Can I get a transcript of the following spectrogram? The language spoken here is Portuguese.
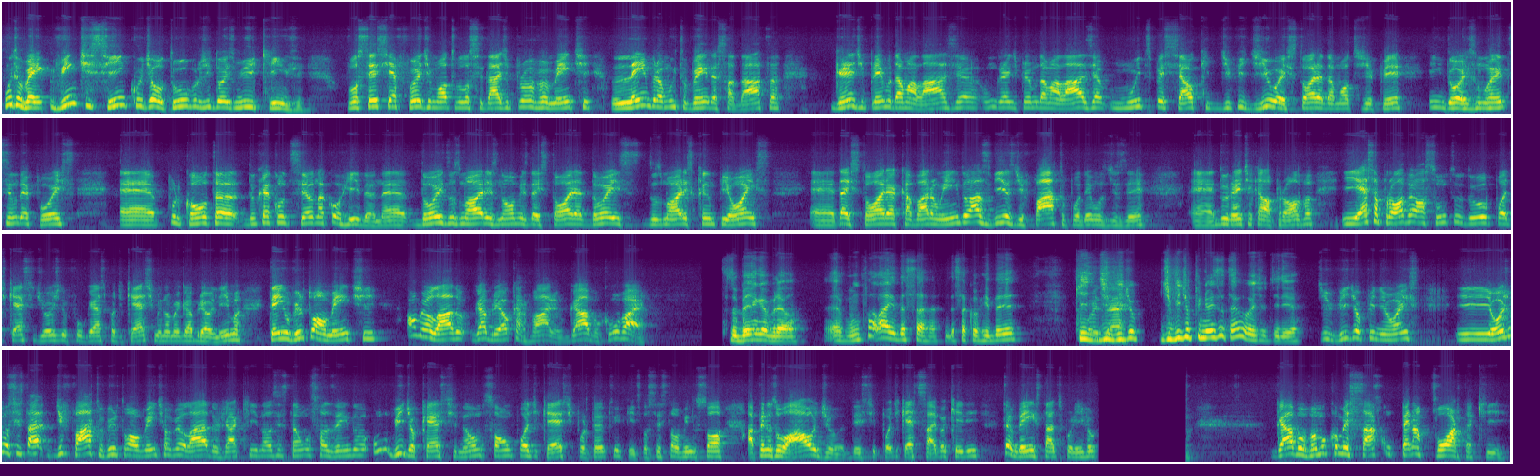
Muito bem, 25 de outubro de 2015. Você, se é fã de moto velocidade, provavelmente lembra muito bem dessa data. Grande Prêmio da Malásia, um Grande Prêmio da Malásia muito especial que dividiu a história da MotoGP em dois, um antes e um depois, é, por conta do que aconteceu na corrida, né? Dois dos maiores nomes da história, dois dos maiores campeões é, da história acabaram indo às vias de fato, podemos dizer é, durante aquela prova. E essa prova é o assunto do podcast de hoje, do Full Gas Podcast. Meu nome é Gabriel Lima. Tenho virtualmente ao meu lado Gabriel Carvalho. Gabo, como vai? Tudo bem, Gabriel? É, vamos falar aí dessa, dessa corrida que divide, é. divide opiniões até hoje, eu diria. Divide opiniões. E hoje você está, de fato, virtualmente ao meu lado, já que nós estamos fazendo um videocast, não só um podcast. Portanto, enfim, se você está ouvindo só apenas o áudio desse podcast, saiba que ele também está disponível Gabo, vamos começar com o pé na porta aqui.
